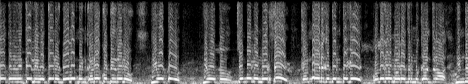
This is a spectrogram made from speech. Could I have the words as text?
ಪಾತ್ರ ರೀತಿಯಲ್ಲಿ ಇವತ್ತೇನು ಡೆವಲಪ್ಮೆಂಟ್ ಹಣ ಕೊಟ್ಟಿದ್ರೇನು? ಇವತ್ತು ಇವತ್ತು ಚೆಂಬನ್ನು ನೋಡಿಸಿ ಕರ್ನಾಟಕ ಜನತೆಗೆ ಕೊಲೆಗಳು ಮಾಡೋದ್ರ ಮುಖಾಂತರ, ಹಿಂದೂ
